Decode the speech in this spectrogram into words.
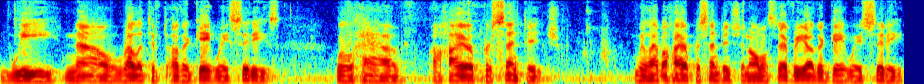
we now, relative to other gateway cities, will have a higher percentage, we'll have a higher percentage than almost every other gateway city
